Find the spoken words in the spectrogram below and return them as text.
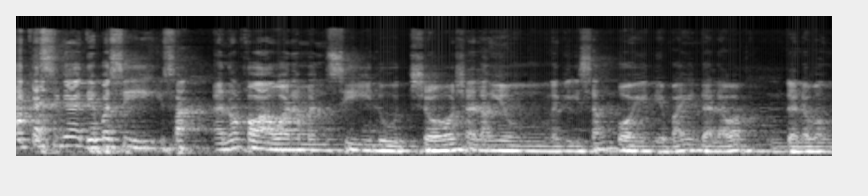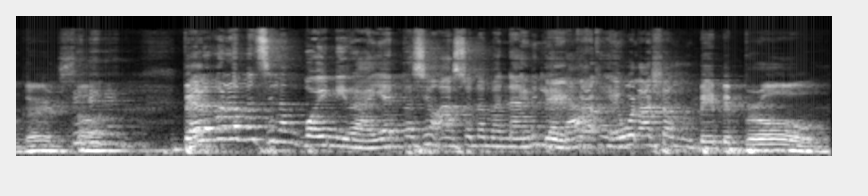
Eh kasi nga, di ba si, sa, ano, kawawa naman si Lucho. Siya lang yung nag-iisang boy, di ba? Yung dalawa, yung dalawang girls. So, bet, naman silang boy ni Ryan, tapos yung aso naman namin hindi, ka, lalaki. eh wala siyang baby bro.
